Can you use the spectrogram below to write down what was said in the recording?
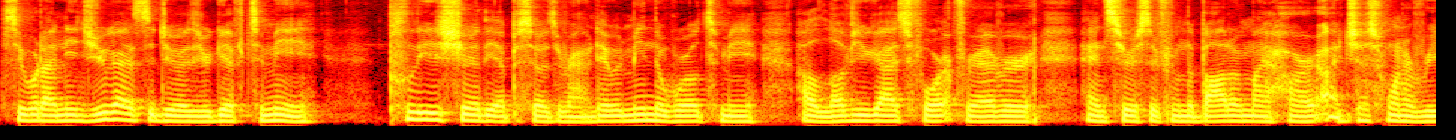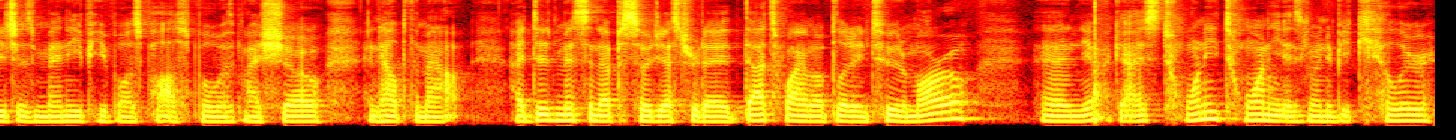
See, what I need you guys to do as your gift to me please share the episodes around. It would mean the world to me. I'll love you guys for it forever. And seriously, from the bottom of my heart, I just want to reach as many people as possible with my show and help them out. I did miss an episode yesterday. That's why I'm uploading two tomorrow. And yeah, guys, 2020 is going to be killer.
